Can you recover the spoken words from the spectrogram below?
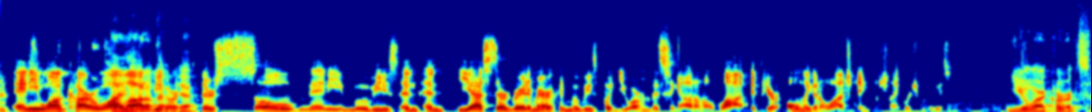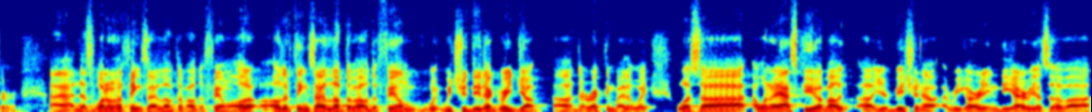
any Wong Kar Wai, a lot movie, of them. Or, yeah. There's so many movies, and and yes, they're great American movies, but you are missing out on a lot if you're only going to watch English language movies. You are correct, sir. And that's one of the things I loved about the film. Other, other things I loved about the film, which you did a great job uh, directing, by the way, was uh, I want to ask you about uh, your vision uh, regarding the areas of uh,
